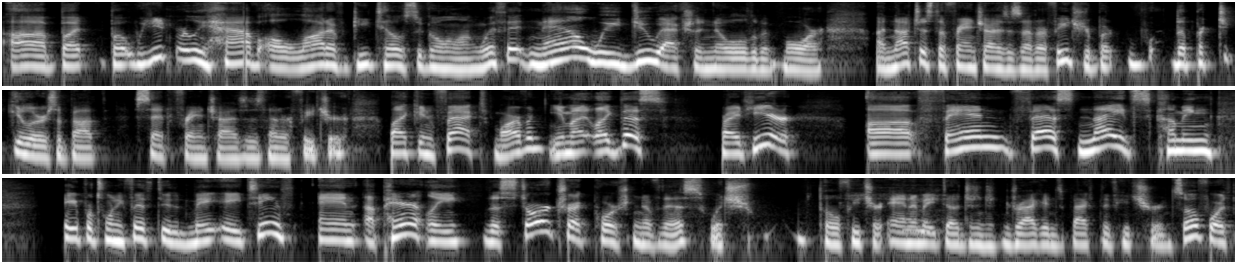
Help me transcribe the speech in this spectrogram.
Uh, but but we didn't really have a lot of details to go along with it. Now we do actually know a little bit more, uh, not just the franchises that are featured, but the particulars about said franchises that are featured. Like in fact, Marvin, you might like this right here. Uh, Fan Fest nights coming April 25th through May 18th. And apparently, the Star Trek portion of this, which they'll feature anime Dungeons and Dragons, Back to the Future, and so forth,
